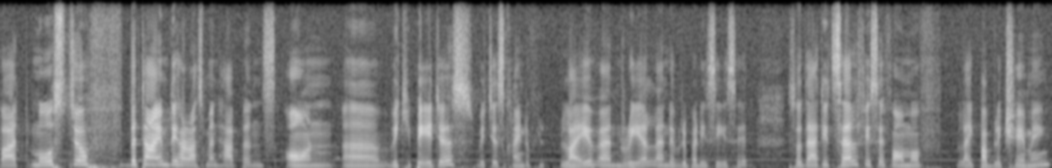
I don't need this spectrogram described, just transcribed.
but most of the time the harassment happens on uh, wiki pages, which is kind of live and real and everybody sees it. So that itself is a form of like public shaming,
